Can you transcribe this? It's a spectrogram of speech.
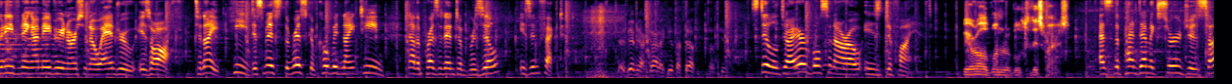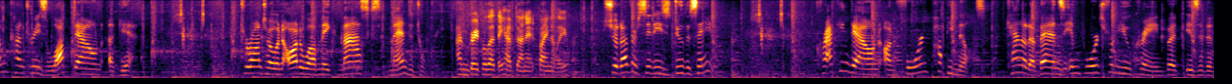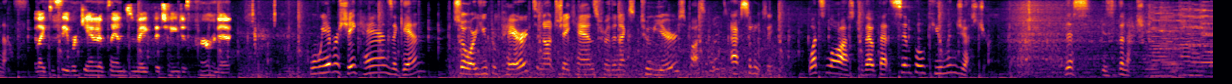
Good evening. I'm Adrienne Arsenault. Andrew is off. Tonight, he dismissed the risk of COVID 19. Now, the president of Brazil is infected. Still, Jair Bolsonaro is defiant. We are all vulnerable to this virus. As the pandemic surges, some countries lock down again. Toronto and Ottawa make masks mandatory. I'm grateful that they have done it finally. Should other cities do the same? Cracking down on foreign puppy mills. Canada bans imports from Ukraine, but is it enough? I'd like to see where Canada plans to make the changes permanent. Will we ever shake hands again? So, are you prepared to not shake hands for the next two years, possibly? Absolutely. What's lost without that simple human gesture? This is The National.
